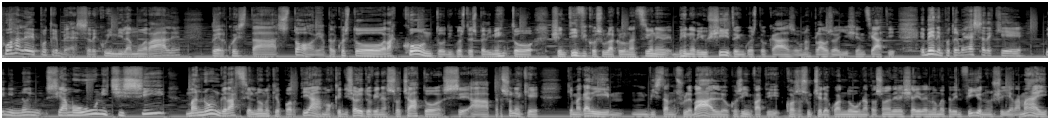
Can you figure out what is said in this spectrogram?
Quale potrebbe essere quindi la morale per questa storia, per questo racconto di questo esperimento scientifico sulla clonazione ben riuscito in questo caso, un applauso agli scienziati. Ebbene, potrebbe essere che quindi noi siamo unici sì, ma non grazie al nome che portiamo, che di solito viene associato a persone che, che magari vi stanno sulle balle o così. Infatti, cosa succede quando una persona deve scegliere il nome per il figlio? Non sceglierà mai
